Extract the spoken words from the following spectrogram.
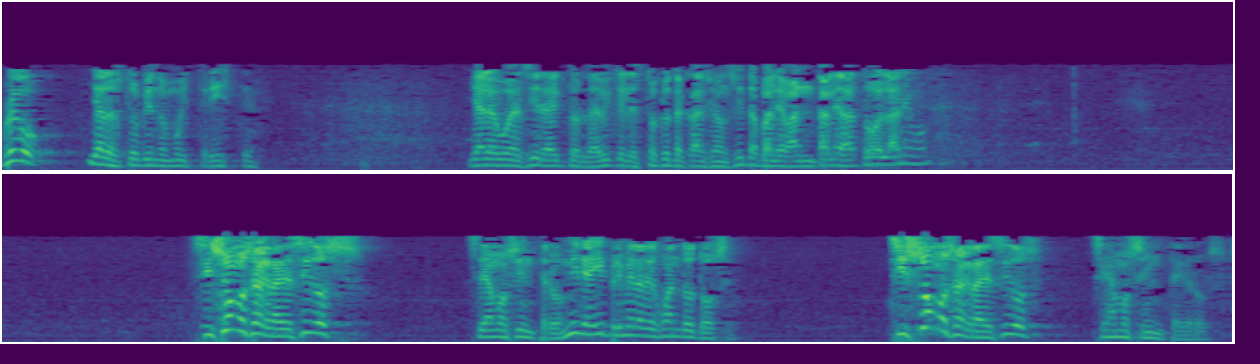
Luego, ya lo estoy viendo muy triste. Ya le voy a decir a Héctor David que les toque otra cancioncita para levantarles a todo el ánimo. Si somos agradecidos, seamos íntegros. Mire ahí, primera de Juan 2.12. Si somos agradecidos, seamos íntegros.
